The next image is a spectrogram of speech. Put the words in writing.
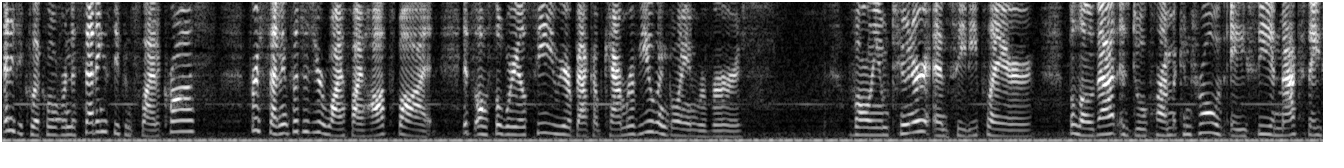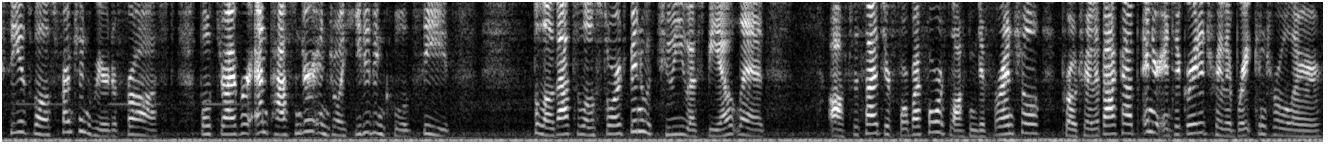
and if you click over into settings, you can slide across for settings such as your Wi-Fi hotspot. It's also where you'll see your backup camera view when going in reverse. Volume tuner and CD player. Below that is dual climate control with AC and max AC as well as front and rear defrost. Both driver and passenger enjoy heated and cooled seats. Below that's a little storage bin with two USB outlets. Off to the sides, your 4x4 with locking differential, pro trailer backup, and your integrated trailer brake controller.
